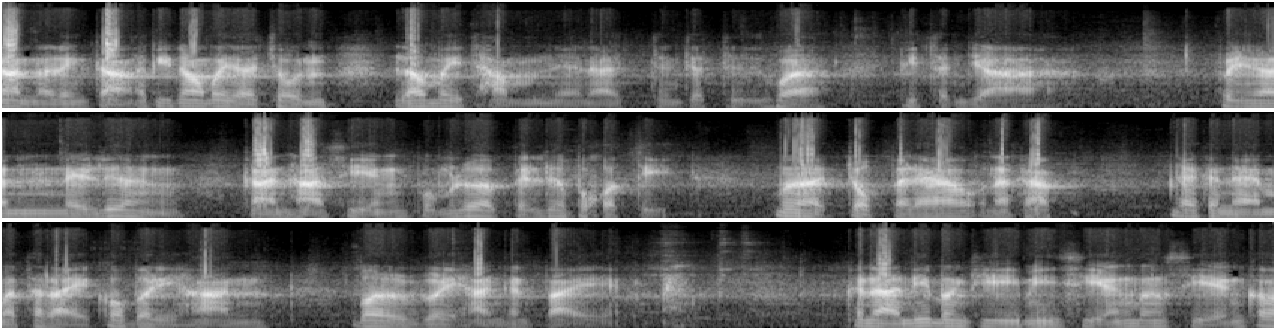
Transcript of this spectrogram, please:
นั่นอะไรต่างๆให้พี่น้องประชาชนแล้วไม่ทำเนี่ยนะถึงจะถือว่าผิดสัญญา เพราะฉะนั้นในเรื่องการหาเสียงผมเลือกเป็นเรื่องปกติ เมื่อจบไปแล้วนะครับ ได้คะแนนมาเท่าไหร่ก็บริหารบริหารกันไป ขณะนี้บางทีมีเสียงบางเสียงก็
